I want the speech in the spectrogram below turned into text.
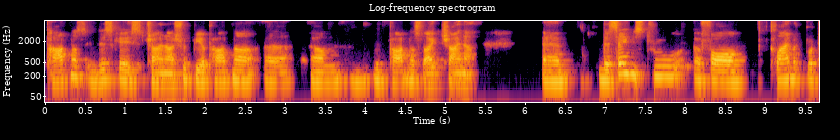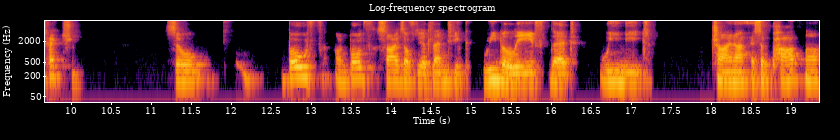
partners. In this case, China should be a partner uh, um, with partners like China. Um, the same is true uh, for climate protection. So both on both sides of the Atlantic, we believe that we need China as a partner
